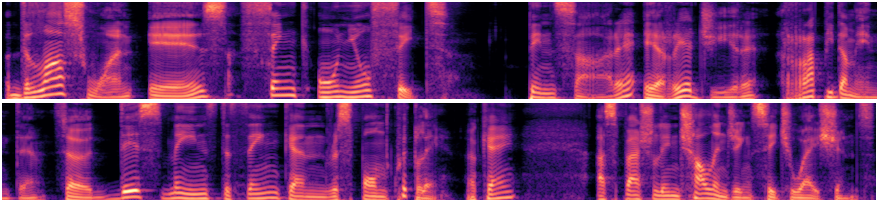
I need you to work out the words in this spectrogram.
The last one is think on your feet pensare e reagire rapidamente. So this means to think and respond quickly, ok? Especially in challenging situations.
